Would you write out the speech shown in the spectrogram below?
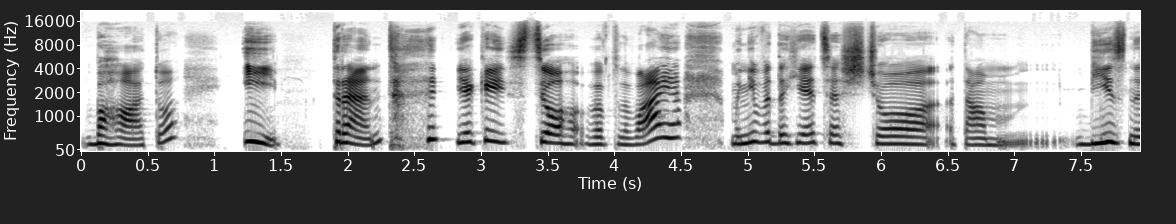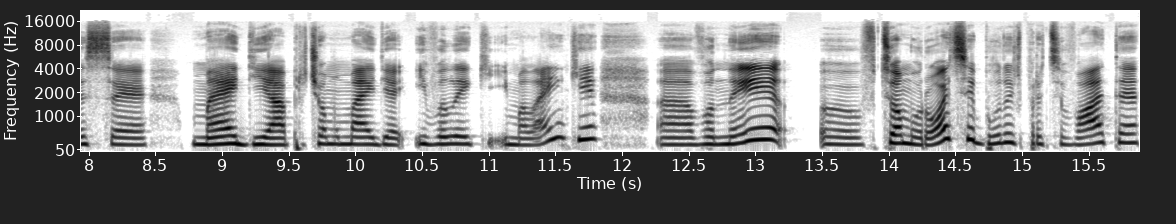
багато. І тренд, який з цього випливає. Мені видається, що там бізнеси, медіа, причому медіа і великі, і маленькі, е, вони е, в цьому році будуть працювати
